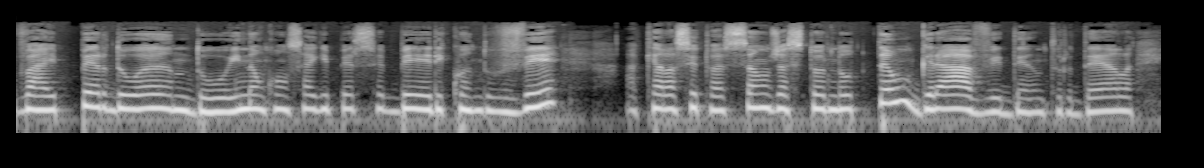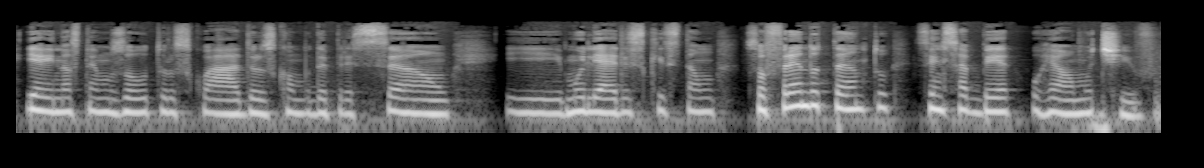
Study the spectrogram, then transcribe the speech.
vai perdoando e não consegue perceber, e quando vê, aquela situação já se tornou tão grave dentro dela, e aí nós temos outros quadros como depressão e mulheres que estão sofrendo tanto sem saber o real motivo.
